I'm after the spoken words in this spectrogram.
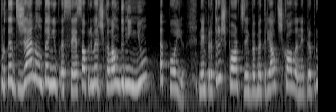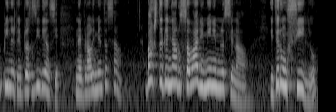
Portanto, já não tem acesso ao primeiro escalão de nenhum apoio. Nem para transportes, nem para material de escola, nem para propinas, nem para residência, nem para alimentação. Basta ganhar o salário mínimo nacional e ter um filho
